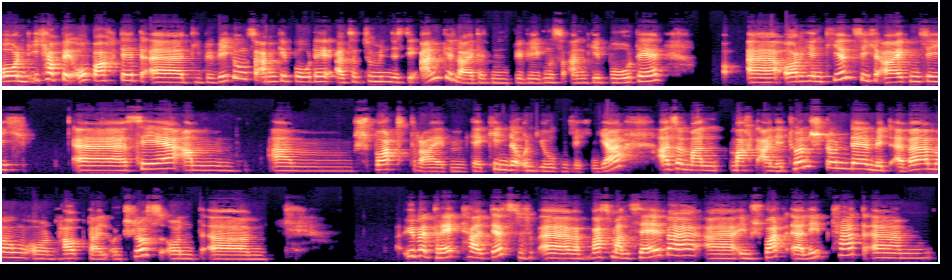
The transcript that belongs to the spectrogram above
Und ich habe beobachtet, äh, die Bewegungsangebote, also zumindest die angeleiteten Bewegungsangebote, äh, orientieren sich eigentlich äh, sehr am, am Sporttreiben der Kinder und Jugendlichen. Ja, also man macht eine Turnstunde mit Erwärmung und Hauptteil und Schluss und ähm, überträgt halt das, äh, was man selber äh, im Sport erlebt hat, ähm,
